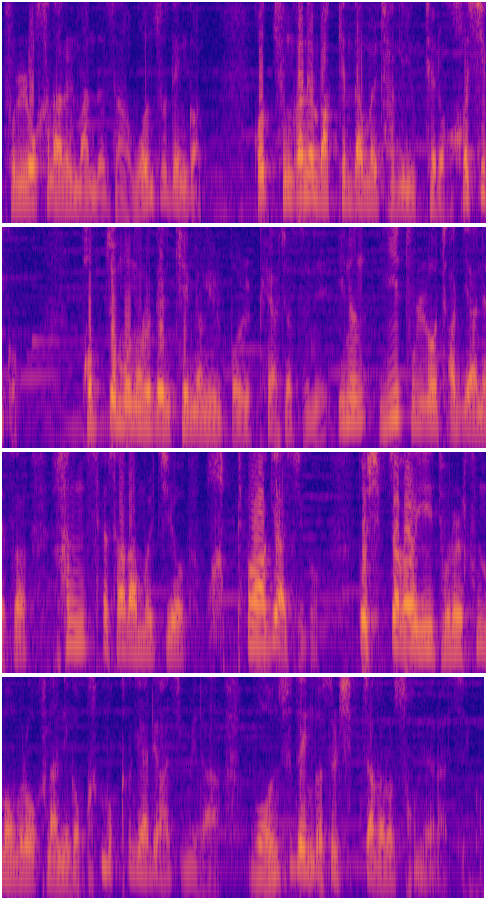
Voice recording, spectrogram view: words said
둘로 하나를 만드사 원수된 것 곧 중간에 막힌 담을 자기 육체로 허시고 법조문으로 된 계명의 율법을 폐하셨으니 이는 이 둘로 자기 안에서 한 세 사람을 지어 화평하게 하시고 또 십자가로 이 둘을 한 몸으로 하나님과 화목하게 하려 하심이라 원수된 것을 십자가로 소멸하시고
